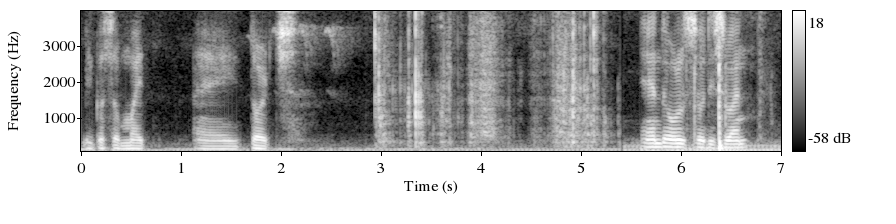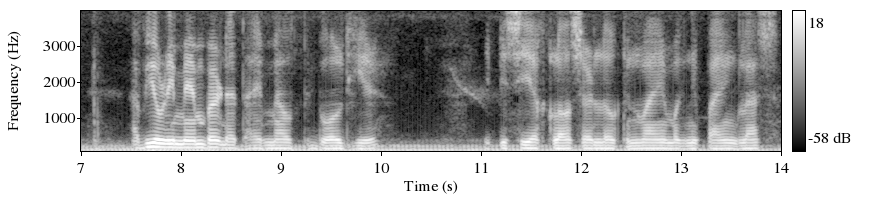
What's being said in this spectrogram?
because of my uh, torch. And also this one. Have you remember that I melt gold here? If you see a closer look in my magnifying glass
